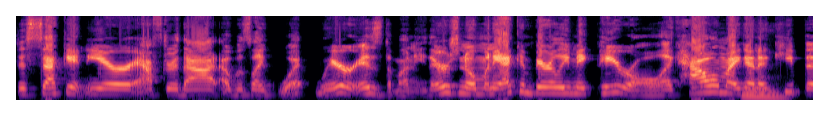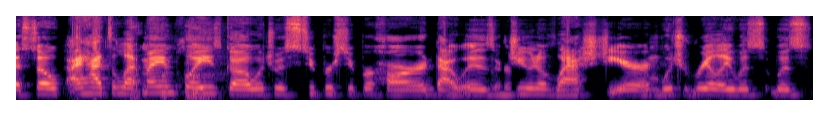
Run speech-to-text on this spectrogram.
The second year after that i was like what where is the money? There's no money. I can barely make payroll. Like how am i going to mm. keep this? So i had to let my employees go which was super super hard. That was june of last year which really was was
